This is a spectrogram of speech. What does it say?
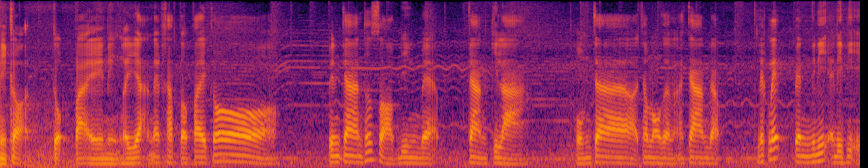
นี่ก็จบไปหนึ่งระยะนะครับ ต่อไปก็เป็นการทดสอบยิงแบบการกีฬา ผมจะจำลองสถานการณ์แบบเล็กๆ เป็นมินิ ADPA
